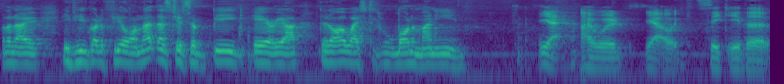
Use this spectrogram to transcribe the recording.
I don't know if you've got a feel on that. That's just a big area that I wasted a lot of money in. Yeah, I would. Yeah, I would seek either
